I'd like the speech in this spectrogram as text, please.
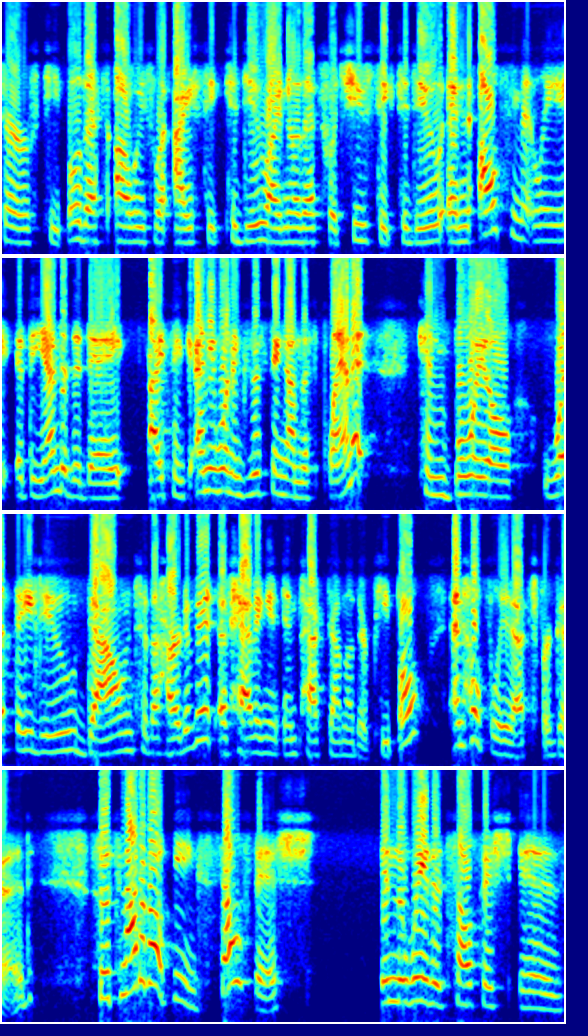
serve people. That's always what I seek to do. I know that's what you seek to do. And ultimately, at the end of the day, I think anyone existing on this planet can boil what they do down to the heart of it, of having an impact on other people. And hopefully that's for good. So it's not about being selfish in the way that selfish is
